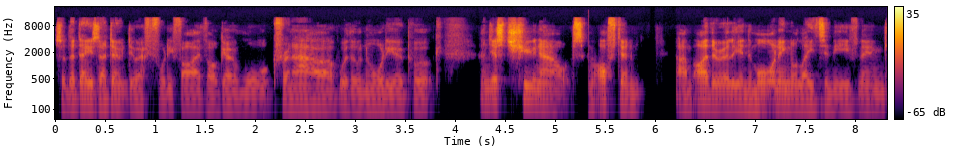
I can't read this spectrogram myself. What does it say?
So the days I don't do F45, I'll go and walk for an hour with an audio book and just tune out. Often um, either early in the morning or late in the evening.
